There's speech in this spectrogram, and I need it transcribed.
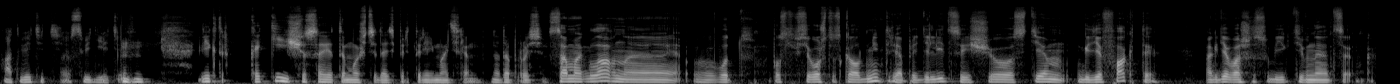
ответить э, свидетель. Угу. Виктор, какие еще советы можете дать предпринимателям на допросе? Самое главное, э, вот после всего, что сказал Дмитрий, определиться еще с тем, где факты, а где ваша субъективная оценка.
